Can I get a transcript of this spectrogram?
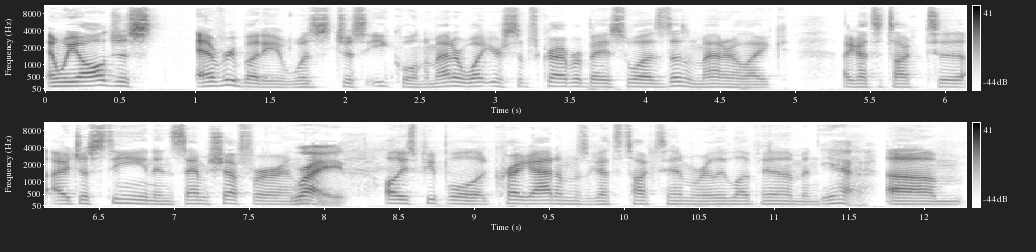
and we all just everybody was just equal. No matter what your subscriber base was, doesn't matter. Like I got to talk to iJustine and Sam Sheffer and like, Right. all these people. Craig Adams got to talk to him. Really love him, and Yeah. um,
